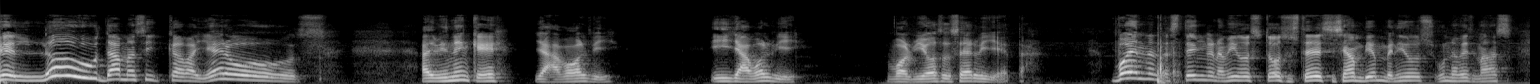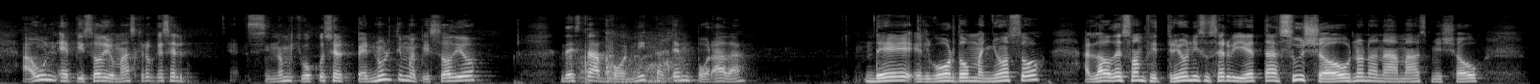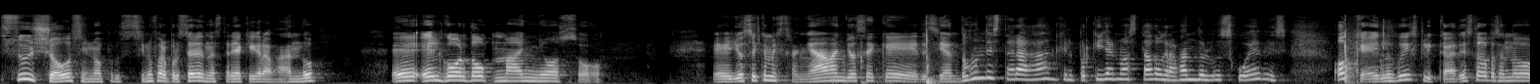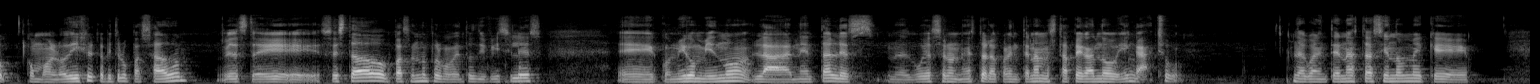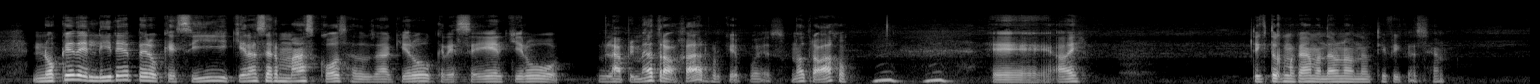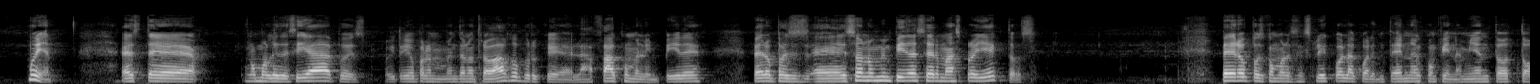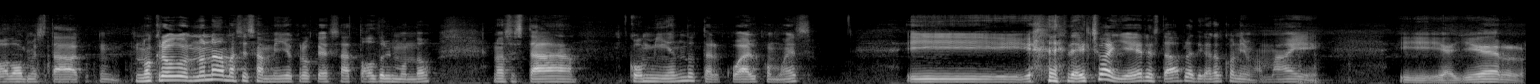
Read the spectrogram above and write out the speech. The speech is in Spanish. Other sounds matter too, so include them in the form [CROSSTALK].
Hello, damas y caballeros. Adivinen qué, ya volví. Y ya volví. Volvió su servilleta. Buenas las tengan amigos todos ustedes y sean bienvenidos una vez más a un episodio más. Creo que es el, si no me equivoco, es el penúltimo episodio de esta bonita temporada de El Gordo Mañoso, al lado de su anfitrión y su servilleta, su show, no, no, nada más mi show, su show, si no, si no fuera por ustedes no estaría aquí grabando. Eh, el Gordo Mañoso. Eh, yo sé que me extrañaban, yo sé que decían, ¿dónde estará Ángel? ¿Por qué ya no ha estado grabando los jueves? Ok, les voy a explicar. He estado pasando, como lo dije el capítulo pasado, este, he estado pasando por momentos difíciles eh, conmigo mismo. La neta, les, les voy a ser honesto, la cuarentena me está pegando bien gacho. La cuarentena está haciéndome que... No que delire, pero que sí quiera hacer más cosas. O sea, quiero crecer, quiero... La primera trabajar, porque pues no trabajo. Eh, ay. TikTok me acaba de mandar una notificación. Muy bien. Este, como les decía, pues ahorita yo por el momento no trabajo porque la FACO me lo impide. Pero pues eh, eso no me impide hacer más proyectos. Pero pues como les explico, la cuarentena, el confinamiento, todo me está... No creo, no nada más es a mí, yo creo que es a todo el mundo. Nos está comiendo tal cual como es. Y [LAUGHS] de hecho ayer estaba platicando con mi mamá y, y ayer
